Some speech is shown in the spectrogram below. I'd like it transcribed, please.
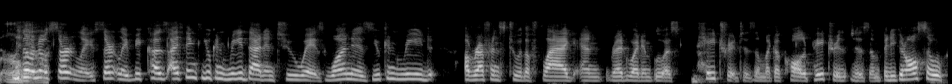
earlier. No, no, certainly, certainly, because I think you can read that in two ways. One is you can read a reference to the flag and red, white, and blue as patriotism, like a call to patriotism, but you can also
